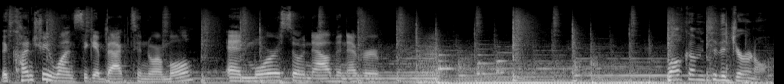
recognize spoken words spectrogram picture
the country wants to get back to normal, and more so now than ever. Welcome to The Journal,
